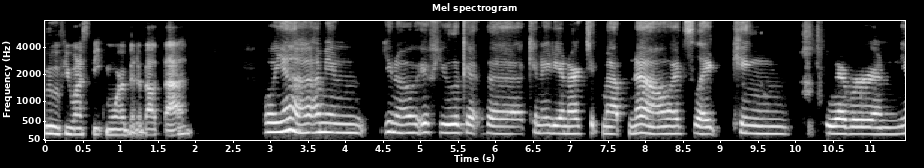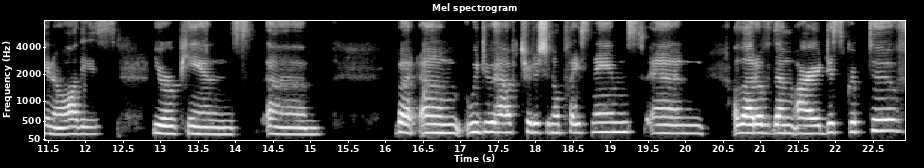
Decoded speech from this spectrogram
Oo, if you want to speak more a bit about that. Well, yeah, I mean, you know, if you look at the Canadian Arctic map now, it's like King whoever and, you know, all these Europeans. Um, but um, we do have traditional place names and a lot of them are descriptive.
